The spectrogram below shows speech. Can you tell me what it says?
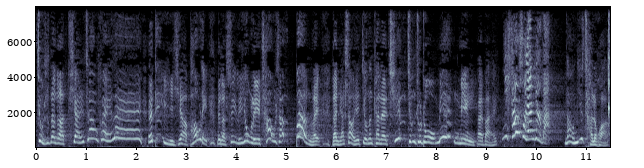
就是那个天上飞嘞，地下跑嘞，那个水里游嘞，朝上蹦嘞，俺家少爷就能看得清清楚楚、明明白白。你少说两句吧。闹你掺的话，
